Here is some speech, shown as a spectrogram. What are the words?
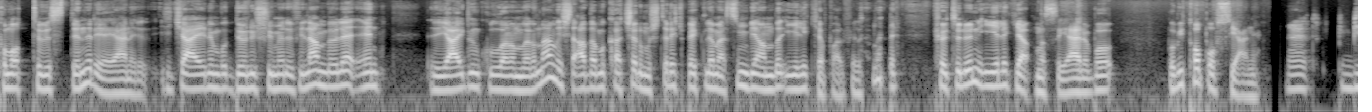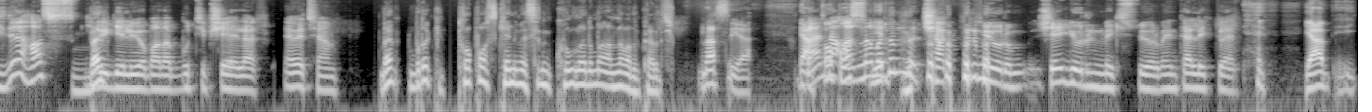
plot twist denir ya yani hikayenin bu dönüşümünü falan böyle en yaygın kullanımlarından ve işte adamı kaçırmıştır hiç beklemezsin bir anda iyilik yapar falan. Kötülüğün iyilik yapması yani bu bu bir topos yani. Evet. Bize has gibi Ben- geliyor bana bu tip şeyler. Evet Şam. Ben buradaki topos kelimesinin kullanımını anlamadım kardeşim. Nasıl ya? Ya ben de topos bir- anlamadım da çaktırmıyorum. Şey görünmek istiyorum entelektüel. ya e,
